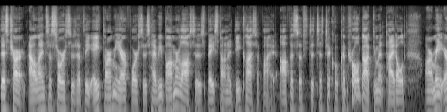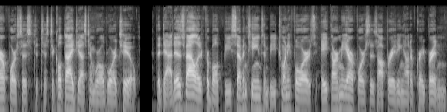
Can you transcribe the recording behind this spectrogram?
This chart outlines the sources of the 8th Army Air Force's heavy bomber losses based on a declassified Office of Statistical Control document titled Army Air Force's Statistical Digest in World War II. The data is valid for both B-17s and B-24s, 8th Army Air Forces operating out of Great Britain.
